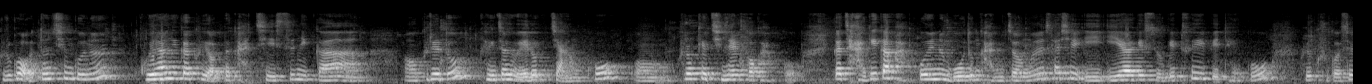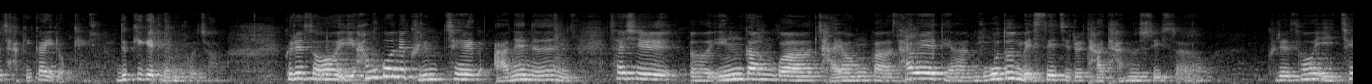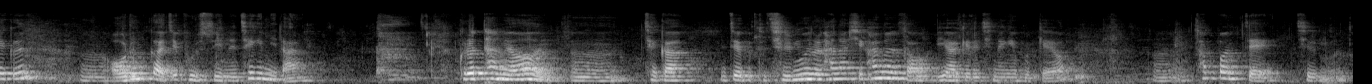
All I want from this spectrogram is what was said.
그리고 어떤 친구는 고양이가 그 옆에 같이 있으니까 어, 그래도 굉장히 외롭지 않고 어, 그렇게 지낼 것 같고 그러니까 자기가 갖고 있는 모든 감정을 사실 이 이야기 속에 투입이 되고 그리고 그것을 자기가 이렇게 느끼게 되는 거죠. 그래서 이 한 권의 그림책 안에는 사실 어, 인간과 자연과 사회에 대한 모든 메시지를 다 담을 수 있어요. 그래서 이 책은 어, 어른까지 볼 수 있는 책입니다. 그렇다면 어, 제가 이제부터 질문을 하나씩 하면서 이야기를 진행해 볼게요. 어, 첫 번째 질문.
